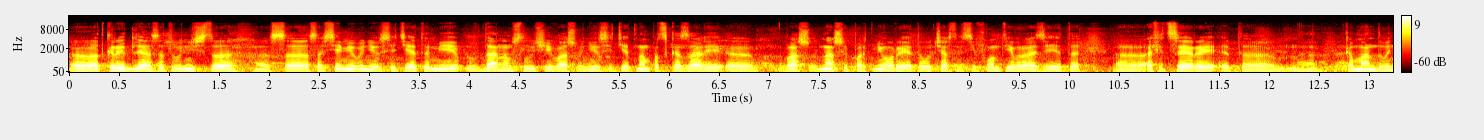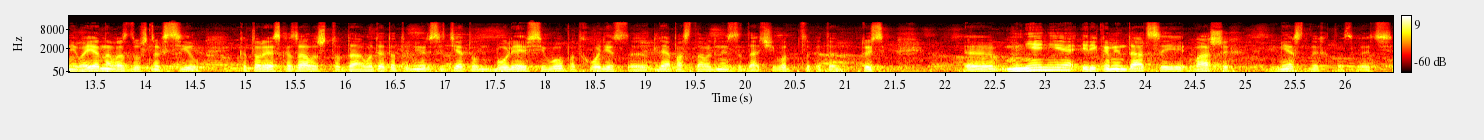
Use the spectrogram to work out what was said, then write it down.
э, открыт для сотрудничества со, со всеми университетами. В данном случае ваш университет нам подсказали э, ваш, наши партнеры, это вот, в частности фонд Евразии, это офицеры, это командование военно-воздушных сил, которое сказало, что да, вот этот университет, он более всего подходит для поставленной задачи. Вот это, то есть э, мнение и рекомендации ваших местных, так сказать,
